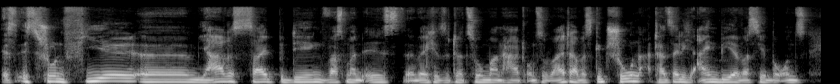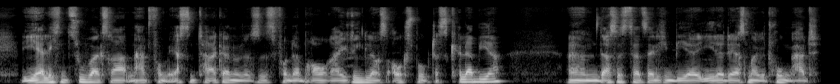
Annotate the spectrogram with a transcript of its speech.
es ist schon viel äh, Jahreszeitbedingt, was man isst, äh, welche Situation man hat und so weiter. Aber es gibt schon tatsächlich ein Bier, was hier bei uns die jährlichen Zuwachsraten hat vom ersten Tag an. Und das ist von der Brauerei Riegel aus Augsburg, das Kellerbier. Ähm, das ist tatsächlich ein Bier. Jeder, der es mal getrunken hat,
